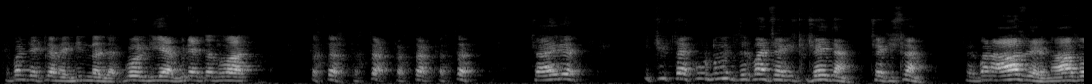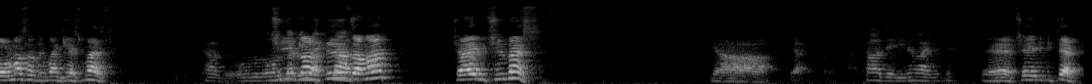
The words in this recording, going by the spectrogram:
tırpan çekilemeyi bilmezler. Gol diye güneşte duvar. Tık tık tık tık tık tık tık tık. Çayırı iki üç tak vurdu mu tırpan çekiş, şeyden çekişlen. Tırpana ağız verin. Ağız olmazsa tırpan kesmez. Tabii onu, onu da Çiğ bilmek kalktığı lazım. zaman çayır biçilmez. Ya, ya Tazeliğini kaybeder. e, şey biter.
